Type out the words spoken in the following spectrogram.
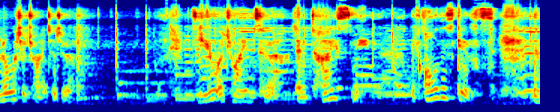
I know what you're trying to do. You are trying to entice me with all these gifts and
